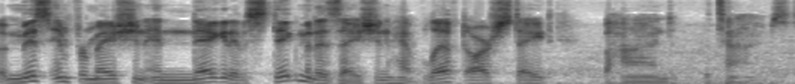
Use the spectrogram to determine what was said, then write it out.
but misinformation and negative stigmatization have left our state behind the times.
